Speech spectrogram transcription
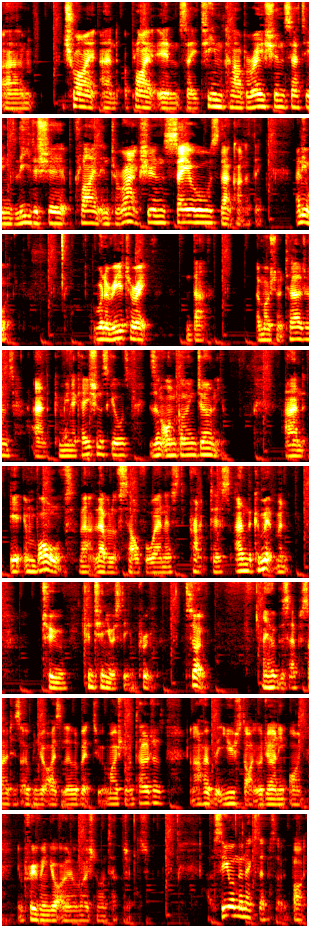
um, try and apply it in say team collaboration settings, leadership, client interactions, sales, that kind of thing. Anyway, I want to reiterate that emotional intelligence and communication skills is an ongoing journey. And it involves that level of self-awareness practice and the commitment to continuously improve. So i hope this episode has opened your eyes a little bit to emotional intelligence and i hope that you start your journey on improving your own emotional intelligence. I'll see you on the next episode. Bye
